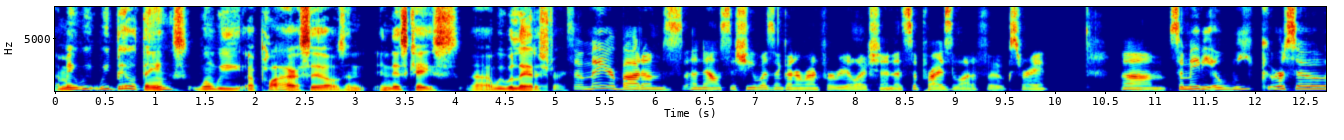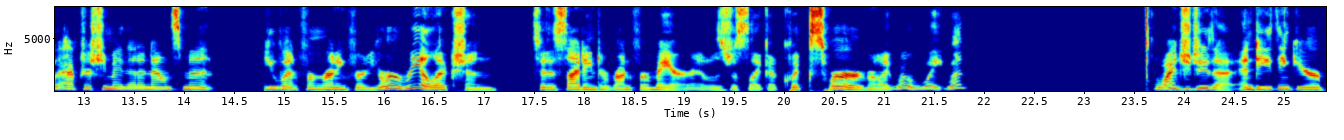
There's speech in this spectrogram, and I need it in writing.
i mean we, we build things when we apply ourselves and in this case uh, we were led astray so mayor bottoms announced that she wasn't going to run for reelection it surprised a lot of folks right um, so maybe a week or so after she made that announcement you went from running for your reelection to deciding to run for mayor. It was just like a quick swerve. We're like, whoa, wait, what? Why'd you do that? And do you think you're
